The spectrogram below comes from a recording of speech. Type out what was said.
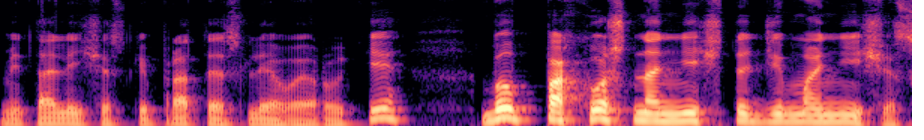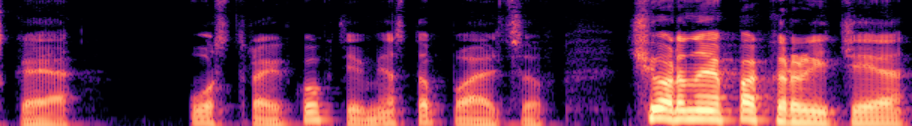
Металлический протез левой руки был похож на нечто демоническое. Острые когти вместо пальцев, черное покрытие.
